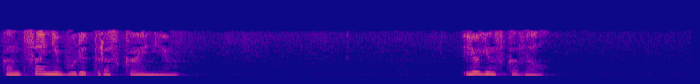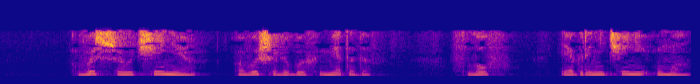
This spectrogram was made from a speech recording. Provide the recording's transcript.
конца не будет раскаянием. Йогин сказал, Высшее учение выше любых методов, слов и ограничений ума.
